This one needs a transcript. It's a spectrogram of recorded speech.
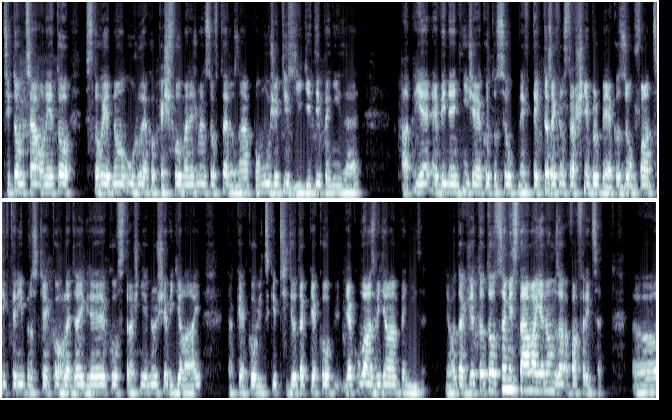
Přitom třeba on je to z toho jednoho úhlu jako cashflow management software, to znamená, pomůže ti řídit ty peníze, a je evidentní, že jako to jsou, nech, teď to řeknu strašně blbě, jako zoufalci, který prostě jako hledají, kde jako strašně jednoduše vydělají, tak jako vždycky přijde tak jako, jak u vás vydělám peníze. Jo, takže to, to se mi stává jenom za, v Africe. Uh,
